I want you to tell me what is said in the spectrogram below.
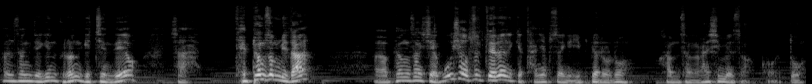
환상적인 그런 개체인데요. 자, 대평소입니다. 아, 평상시에 꽃이 없을 때는 이렇게 단엽성의 잎벼로로 감상을 하시면서 또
